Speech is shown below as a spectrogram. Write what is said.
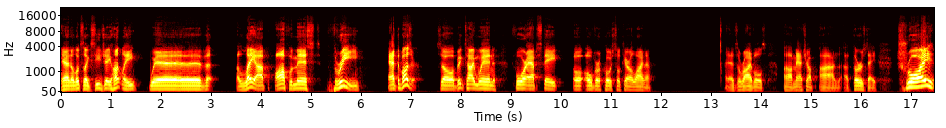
And it looks like CJ Huntley with a layup off a missed three at the buzzer. So a big time win for App State over Coastal Carolina as the rivals uh, match up on uh, Thursday. Troy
